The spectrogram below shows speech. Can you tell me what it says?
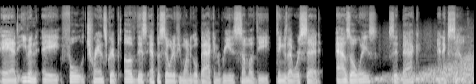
and even a full transcript of this episode if you want to go back and read some of the things that were said. As always, sit back and excel.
